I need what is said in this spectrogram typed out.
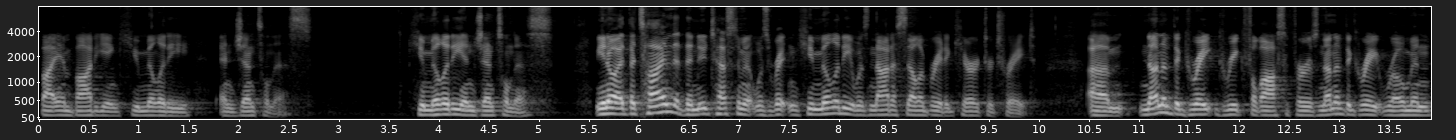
by embodying humility and gentleness. Humility and gentleness. You know, at the time that the New Testament was written, humility was not a celebrated character trait. Um, none of the great Greek philosophers, none of the great Roman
